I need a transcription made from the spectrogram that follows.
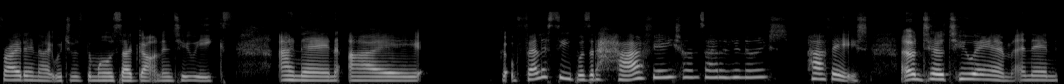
Friday night, which was the most I'd gotten in two weeks. And then I fell asleep. Was it half eight on Saturday night? Half eight until 2 a.m. And then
